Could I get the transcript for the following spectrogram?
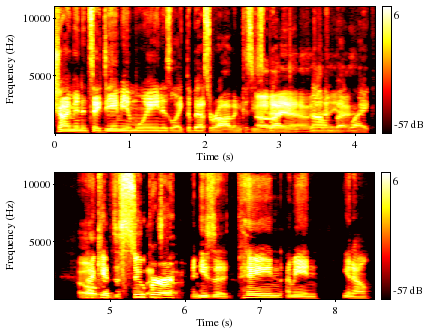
chime in and say Damian Wayne is like the best Robin because he's oh, Batman's yeah, son, yeah. but like oh, that kid's a super and he's a pain. I mean, you know,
